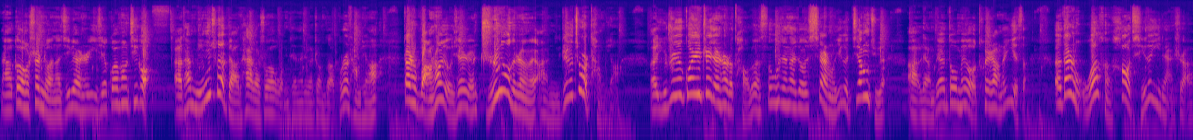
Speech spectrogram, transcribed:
那更有甚者呢，即便是一些官方机构啊，他明确表态了说，我们现在这个政策不是躺平，但是网上有些人执拗的认为啊，你这个就是躺平。呃，以至于关于这件事的讨论，似乎现在就陷入一个僵局啊，两边都没有退让的意思。呃，但是我很好奇的一点是啊，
